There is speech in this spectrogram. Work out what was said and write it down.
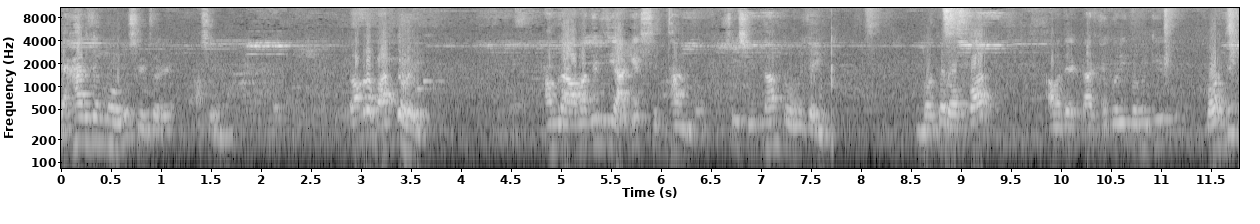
দেখার জন্য উনি শিলচরে আসেন। তো আমরা বাধ্য হই। আমরা আমাদের যে আগের সিদ্ধান্ত, সেই সিদ্ধান্ত অনুযায়ী গত রোববার আমাদের কার্যকরী কমিটির বর্ধিত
